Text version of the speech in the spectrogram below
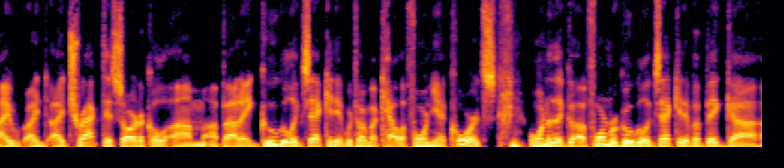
I, I, I tracked this article um, about a Google executive. We're talking about California courts. Hmm. One of the former Google executive, a big uh,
